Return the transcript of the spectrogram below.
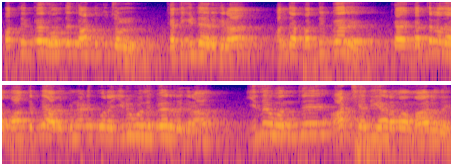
பத்து பேர் வந்து காட்டுக்குச்சல் கத்திக்கிட்டே இருக்கிறான். அந்த பத்து பேர் க கத்துறதை பார்த்துட்டு அவன் பின்னாடி போகிற இருபது பேர் இருக்கிறான். இது வந்து ஆட்சி அதிகாரமாக மாறுது.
